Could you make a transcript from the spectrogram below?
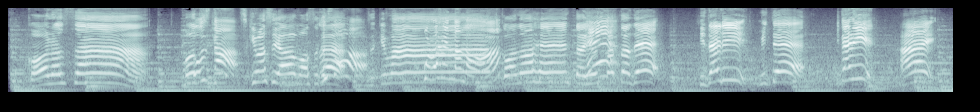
コロさん。もう着きますよ。もうすぐ着きます。この辺なの？この辺ということで左見て。左。はい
